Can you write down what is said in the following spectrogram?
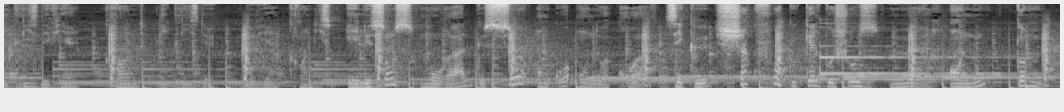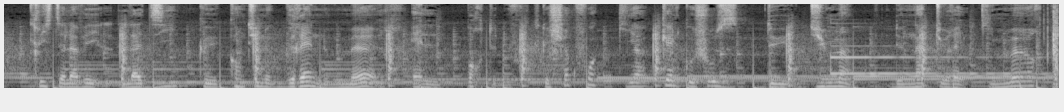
l'Église devient grande, l'Église devient grandissante. Et le sens moral, que ce en quoi on doit croire, c'est que chaque fois que quelque chose meurt en nous, comme Christ l'a dit que quand une graine meurt, elle porte de fruits. Que chaque fois qu'il y a quelque chose d'humain, de, naturel qui meurt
